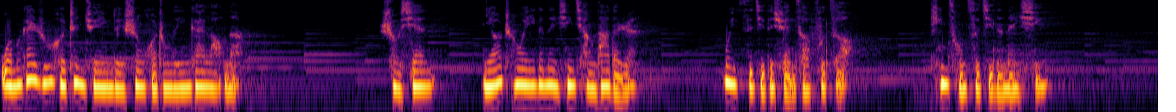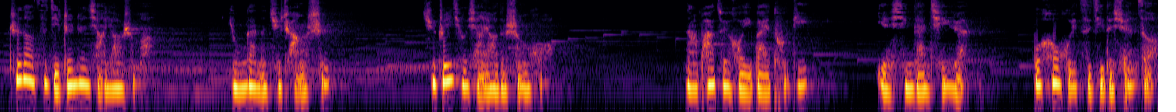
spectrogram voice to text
我们该如何正确应对生活中的应该老呢？首先，你要成为一个内心强大的人，为自己的选择负责，听从自己的内心，知道自己真正想要什么，勇敢的去尝试，去追求想要的生活，哪怕最后一败涂地，也心甘情愿。不后悔自己的选择。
